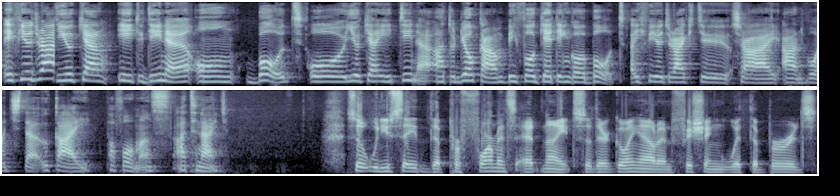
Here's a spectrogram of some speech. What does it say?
If you drive, you can eat dinner on boat or you can eat dinner at ryokan before getting on boat if you'd like to try and watch the ukai performance at night. So when you say the performance at night, so they're going out and fishing with the birds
